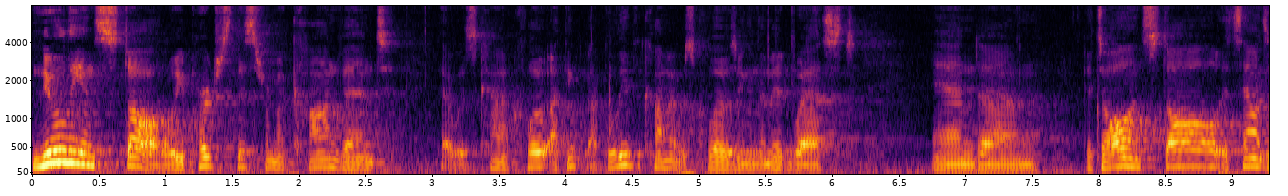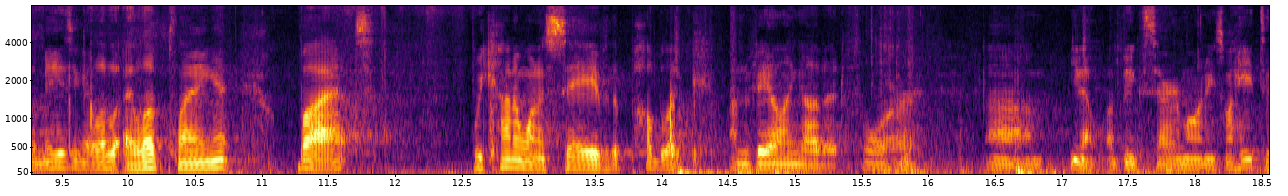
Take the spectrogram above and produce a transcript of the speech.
newly installed. We purchased this from a convent that was kind of close. I think I believe the convent was closing in the Midwest, and um, it's all installed. It sounds amazing. I love, I love playing it, but we kind of want to save the public unveiling of it for, um, you know, a big ceremony. So I hate to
